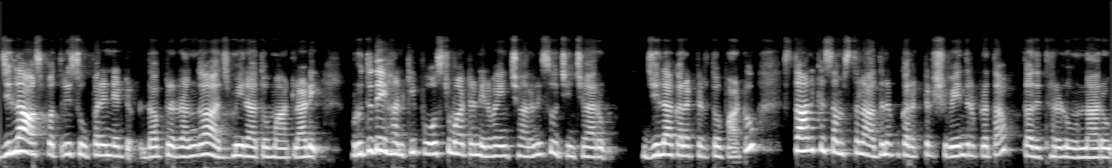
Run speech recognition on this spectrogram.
జిల్లా ఆసుపత్రి సూపరింటెండెంట్ డాక్టర్ రంగా అజ్మీరాతో మాట్లాడి మృతదేహానికి పోస్ట్ మార్టం నిర్వహించాలని సూచించారు. జిల్లా కలెక్టర్తో పాటు స్థానిక సంస్థల అదనపు కలెక్టర్ శివేంద్ర ప్రతాప్ తదితరులు ఉన్నారు.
